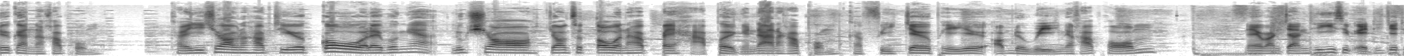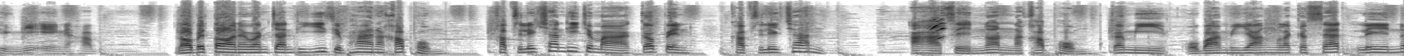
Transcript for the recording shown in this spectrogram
ด้วยกันนะครับผม ใครที่ชอบนะครับทีโก้อะไรพวกเนี้ยลูกชอ จอห์นสโตนนะครับ ไปหาเปิดกันได้นะครับผมกับฟีเจอร์ Player of the Week นะครับผมในวันจันทร์ที่ 21 ที่จะถึงนี้เองนะครับ เราไปต่อในวันจันทร์ที่ 25 นะครับผมขับ selection ที่จะมาก็เป็นขับ selection อาร์เซนอลนะครับผมก็มีโอบามิยังลากาเซตเลโน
